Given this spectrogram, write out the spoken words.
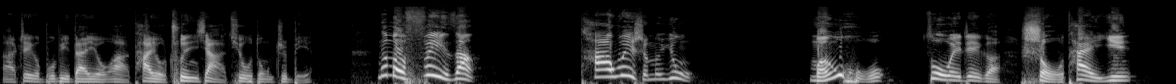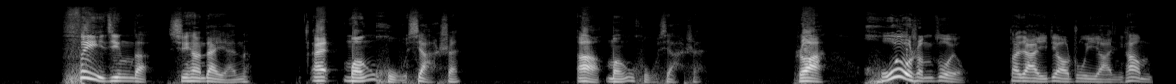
啊，这个不必担忧啊，它有春夏秋冬之别。那么肺脏，它为什么用猛虎作为这个手太阴肺经的形象代言呢？哎，猛虎下山，啊，猛虎下山，是吧？虎有什么作用？大家一定要注意啊！你看，我们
